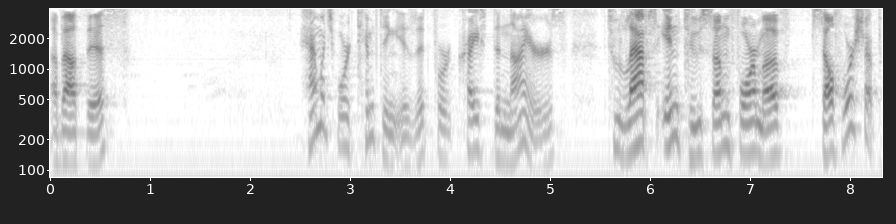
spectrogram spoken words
about this, how much more tempting is it for Christ deniers to lapse into some form of self worship.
